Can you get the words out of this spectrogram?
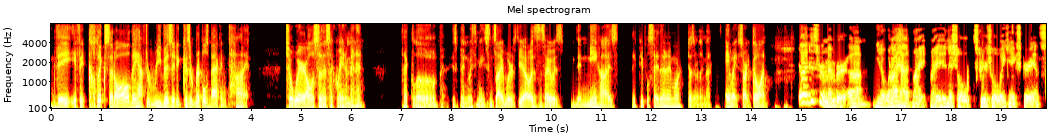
they if it clicks at all, they have to revisit it because it ripples back in time to where all of a sudden it's like, wait a minute, that globe has been with me since I was, you know, since I was in knee highs. Like people say that anymore. Doesn't really matter. Anyway, sorry. Go on. Yeah, I just remember, um, you know, when I had my my initial spiritual awakening experience.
